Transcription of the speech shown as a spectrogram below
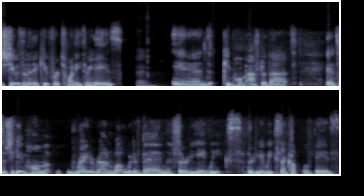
She was in the NICU for 23 days. Okay. And came home after that and so she came home right around what would have been 38 weeks, 38 weeks and a couple of days.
